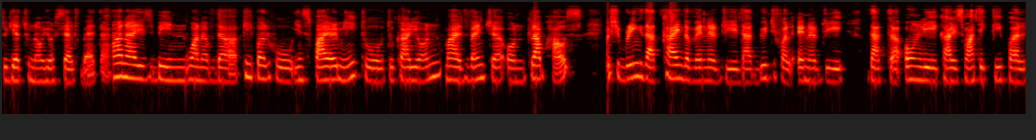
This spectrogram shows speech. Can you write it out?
to get to know yourself better. Anna has been one of the people who inspire me to, to carry on my adventure on Clubhouse. She brings that kind of energy, that beautiful energy that uh, only charismatic people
